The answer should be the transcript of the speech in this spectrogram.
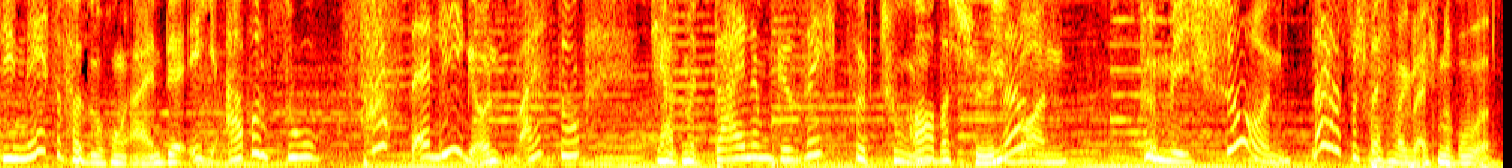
die nächste Versuchung ein, der ich ab und zu fast erliege. Und weißt du, die hat mit deinem Gesicht zu tun. Oh, was Schönes? Yvonne. Für mich schon. Na, das besprechen wir gleich in Ruhe.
